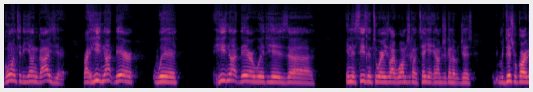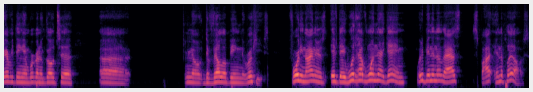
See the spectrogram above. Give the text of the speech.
going to the young guys yet, right? He's not there with he's not there with his uh in the season to where he's like, well, I'm just gonna take it and I'm just gonna just disregard everything and we're gonna go to uh you know, developing the rookies. 49ers, if they would have won that game, would have been in the last spot in the playoffs.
